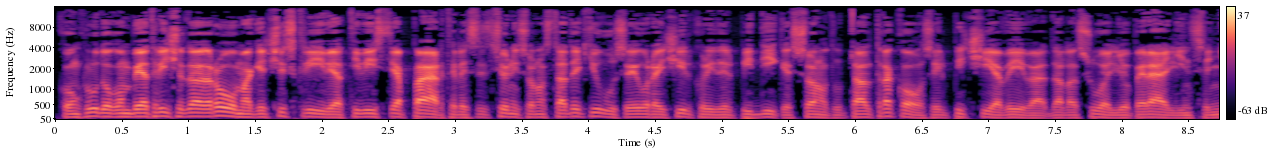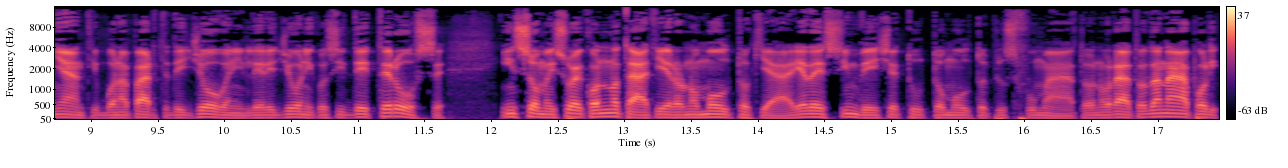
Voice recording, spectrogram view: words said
Concludo con Beatrice da Roma che ci scrive: Attivisti a parte, le sezioni sono state chiuse, ora i circoli del PD che sono tutt'altra cosa. Il PC aveva dalla sua gli operai, gli insegnanti, buona parte dei giovani, le regioni cosiddette rosse. Insomma, i suoi connotati erano molto chiari. Adesso invece è tutto molto più sfumato. Onorato da Napoli.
